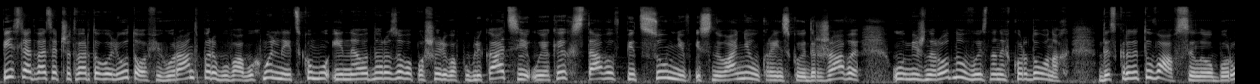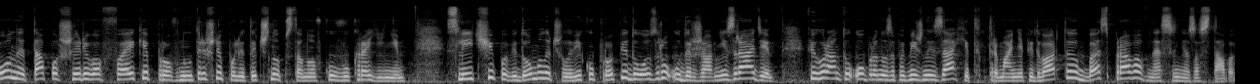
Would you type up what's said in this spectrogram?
Після 24 лютого фігурант перебував у Хмельницькому і неодноразово поширював публікації, у яких ставив під сумнів існування української держави у міжнародно визнаних кордонах, дискредитував сили оборони та поширював фейки про внутрішньополітичну обстановку в Україні. Слідчі повідомили чоловіку про підозру у державній зраді. Фігуранту обрано запобіжний захід, тримання під вартою без права внесення застави.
